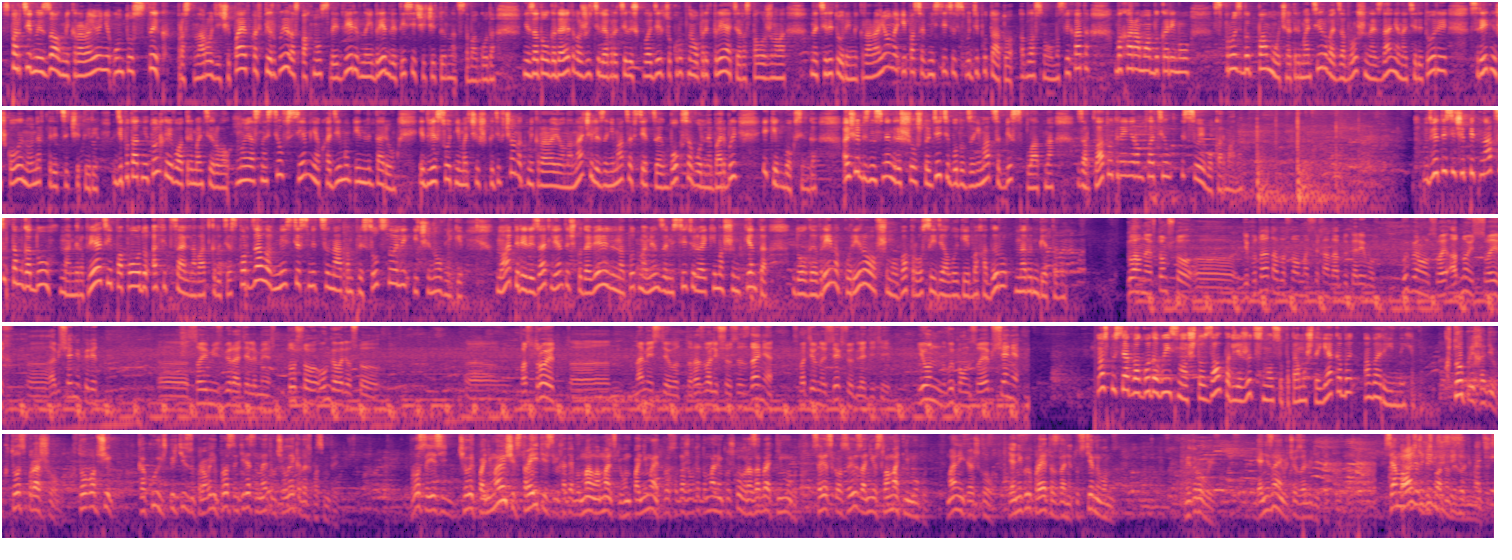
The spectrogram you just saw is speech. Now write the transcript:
Спортивный зал в микрорайоне Унтустык в простонародье Чапаевка впервые распахнул свои двери в ноябре 2014 года. Незадолго до этого жители обратились к владельцу крупного предприятия, расположенного на территории микрорайона и по совместительству депутату областного маслихата Бахараму Абдукаримову с просьбой помочь отремонтировать заброшенное здание на территории средней школы номер 34. Депутат не только его отремонтировал, но и оснастил всем необходимым инвентарем. И две сотни мальчишек и девчонок микрорайона начали заниматься в секциях бокса, вольной борьбы и кикбоксинга. А еще бизнесмен решил, что дети будут заниматься бесплатно. Зарплату тренерам платил из своего кармана. В 2015 году на мероприятии по поводу официального открытия спортзала вместе с меценатом присутствовали и чиновники. Ну а перерезать ленточку доверили на тот момент заместителю Акима Шимкента, долгое время курировавшему вопросы идеологии Бахадыру Нарымбетову. Главное в том, что э, депутат областного маслихата Абдукаримов выполнил свое, одно из своих э, обещаний перед э, своими избирателями. То, что он говорил, что построит э, на месте вот развалившегося здания спортивную секцию для детей. И он выполнил свои обещания. Но спустя два года выяснилось, что зал подлежит сносу, потому что якобы аварийный. Кто приходил, кто спрашивал, кто вообще какую экспертизу проводил. Просто интересно на этого человека даже посмотреть. Просто если человек понимающий в строительстве, хотя бы мало-мальски, он понимает, просто даже вот эту маленькую школу разобрать не могут. Советского Союза они ее сломать не могут. Маленькая школа. Я не говорю про это здание, тут стены вон метровые. Я не знаю, что за люди такие. Вся молодежь бесплатно занимается.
